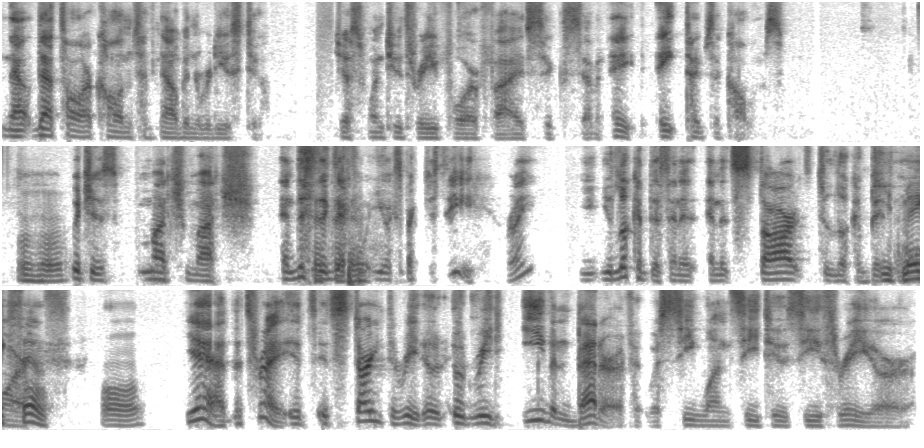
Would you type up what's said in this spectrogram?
now that's all our columns have now been reduced to. Just one, two, three, four, five, six, seven, eight, eight types of columns, Mhm. which is much, much, and this is exactly what you expect to see, right? You, you look at this and it, and it starts to look a bit It makes more- sense. Mhm. Yeah, that's right. It's it's starting to read. It would, it would read even better if it was C1, C2, C3, or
